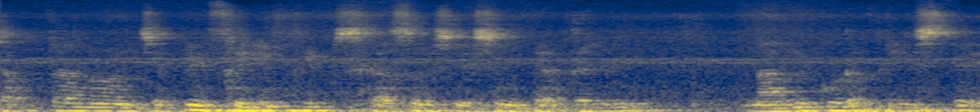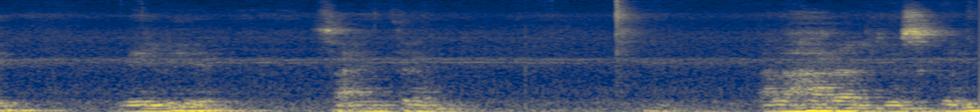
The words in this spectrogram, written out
చెప్తాను అని చెప్పి ఫిలిం ఫిట్స్ అసోసియేషన్ పెద్దల్ని నన్ను కూడా పిలిస్తే వెళ్ళి సాయంత్రం అలహారాలు చేసుకొని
